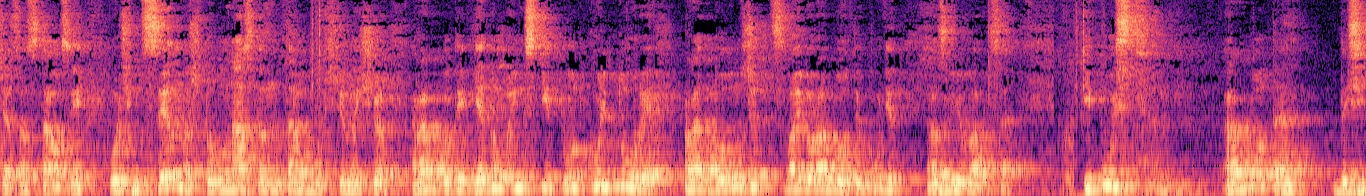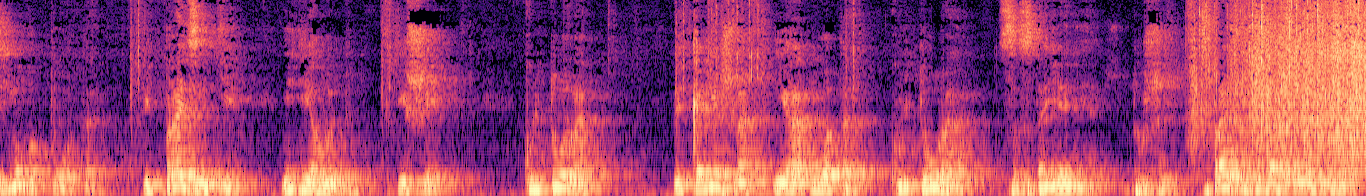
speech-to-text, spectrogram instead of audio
сейчас осталось. И очень ценно, что у нас там, там все еще работает. Я думаю, институт культуры продолжит свою работу и будет развиваться. И пусть работа до седьмого пота, ведь праздники не делают в тиши. Культура, ведь, конечно, не работа, культура – состояние души. С праздником, уважаемые друзья!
